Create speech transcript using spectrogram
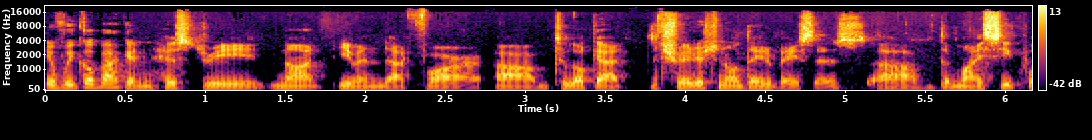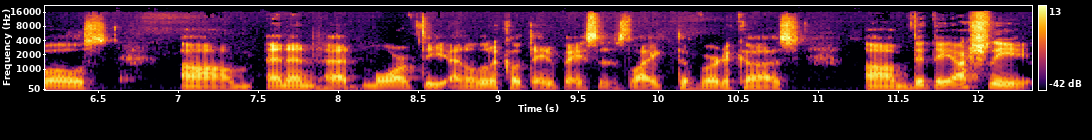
if we go back in history, not even that far, um, to look at the traditional databases, uh, the MySQLs, um, and then at more of the analytical databases like the Verticas, um, they, they actually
